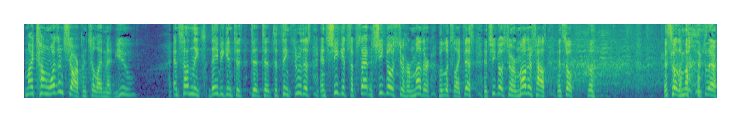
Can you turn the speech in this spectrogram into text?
My tongue wasn't sharp until I met you. And suddenly they begin to, to, to, to, think through this, and she gets upset, and she goes to her mother, who looks like this, and she goes to her mother's house. And so the, and so the mother's there,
